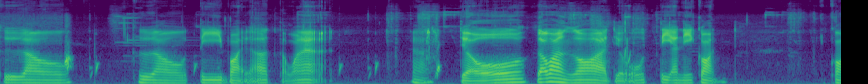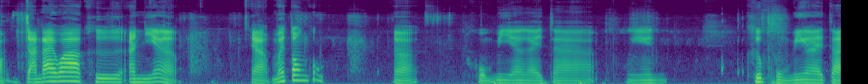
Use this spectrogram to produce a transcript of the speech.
คือเราคือเราตีบ่อยแล้วแต่ว่า เดี๋ยวระหว่างรอเดี๋ยวตีอันนี้ก่อน ก่อนจำได้ว่าคืออันเนี้ยอย่าไม่ต้องอ่าผมมีอะไรจะมีคือผมมีอะไรจะ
